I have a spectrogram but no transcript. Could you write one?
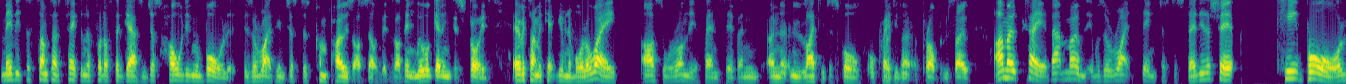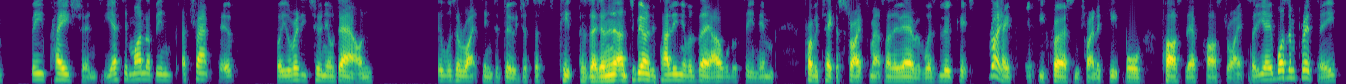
Maybe just sometimes taking the foot off the gas and just holding the ball is the right thing just to compose ourselves because I think we were getting destroyed every time we kept giving the ball away. Arsenal were on the offensive and, and likely to score or creating a, a problem. So I'm okay at that moment. It was the right thing just to steady the ship, keep ball, be patient. Yes, it might not have been attractive, but you're already 2 0 down it was the right thing to do, just to keep possession. And, and to be honest, if Palhinha was there, I would have seen him probably take a strike from outside the area. Was Lukic right. played safety first and trying to keep ball past left, past right. So yeah, it wasn't pretty,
